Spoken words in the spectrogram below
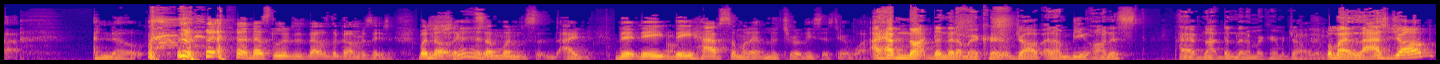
uh, no. that's literally, that was the conversation. But no, like, Shit. someone, I, they, they, they have someone that literally sits there watching. I have not done that at my current job, and I'm being honest. I have not done that at my current job. But my last job,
